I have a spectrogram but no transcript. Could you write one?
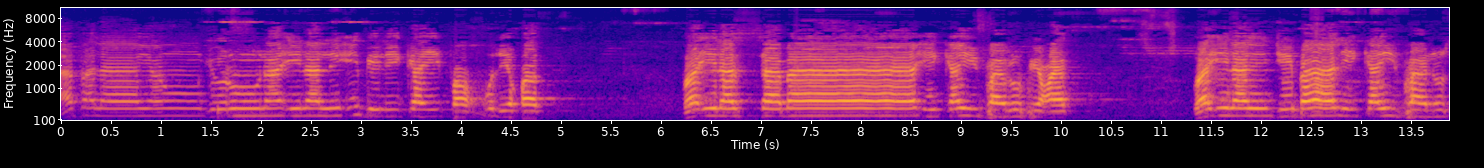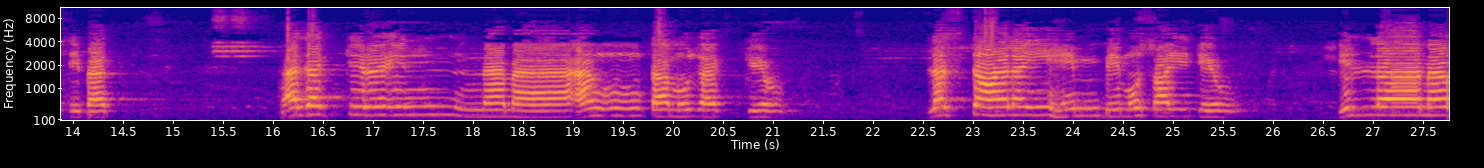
أفلا ينظرون إلى الإبل كيف خلقت وإلى السماء كيف رفعت؟ وإلى الجبال كيف نصبت؟ فذكر إنما أنت مذكر. لست عليهم بمسيطر. إلا من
